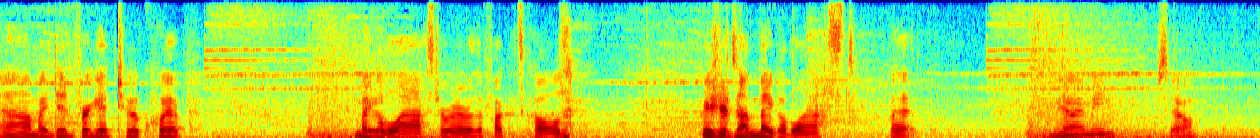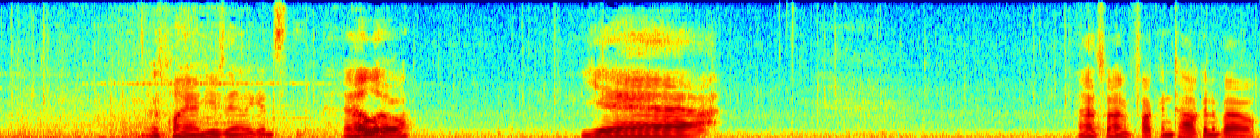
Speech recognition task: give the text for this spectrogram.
Um, I did forget to equip Mega Blast or whatever the fuck it's called. Pretty sure it's not Mega Blast, but you know what I mean. So I was planning on using that against. Hello. Yeah. That's what I'm fucking talking about.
